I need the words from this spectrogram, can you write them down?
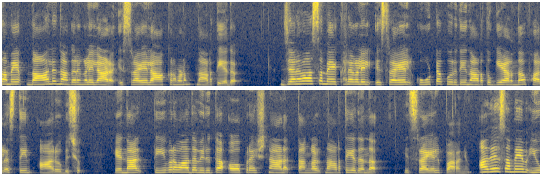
സമയം നാല് നഗരങ്ങളിലാണ് ഇസ്രായേൽ ആക്രമണം നടത്തിയത്. ജനവാസ മേഖലകളിൽ ഇസ്രായേൽ കൂട്ടക്കുരുതി നടത്തുകയാണെന്ന് ഫലസ്തീൻ ആരോപിച്ചു. എന്നാൽ തീവ്രവാദ വിരുദ്ധ ഓപ്പറേഷനാണ് തങ്ങൾ നടത്തിയതെന്ന് ഇസ്രായേൽ പറഞ്ഞു. അതേസമയം യു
